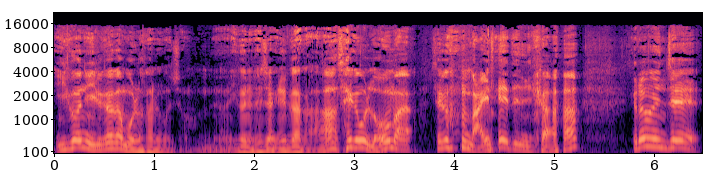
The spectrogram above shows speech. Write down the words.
이건희 일가가 몰락하는 거죠. 어, 이건희 회장 일가가 세금을 너무 마, 세금을 많이 내야 되니까 그러면 이제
